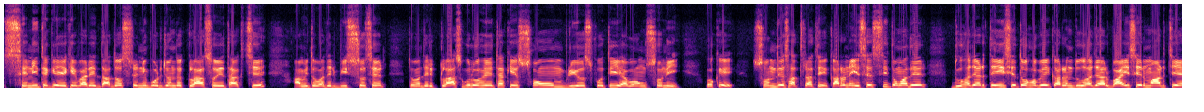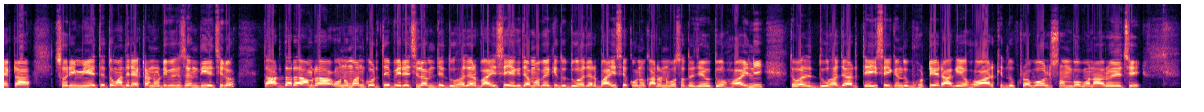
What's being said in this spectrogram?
শ্রেণি থেকে একেবারে দ্বাদশ শ্রেণি পর্যন্ত ক্লাস হয়ে থাকছে। আমি তোমাদের বিশ্বসের তোমাদের ক্লাসগুলো হয়ে থাকে সোম, বৃহস্পতি এবং শনি ওকে সন্ধে সাতটাতে কারণ এসএসসি তোমাদের দু হাজার তেইশে তো হবেই, কারণ দু হাজার বাইশের মার্চে একটা সরি মেতে তোমাদের একটা নোটিফিকেশান দিয়েছিল। তার দ্বারা আমরা অনুমান করতে পেরেছিলাম যে দু হাজার বাইশে এক্সাম হবে, কিন্তু দু হাজার বাইশে কোনো কারণবশত যেহেতু হয়নি, তোমাদের দু হাজার তেইশেই কিন্তু ভোটের আগে হওয়ার কিন্তু প্রবল সম্ভাবনা রয়েছে।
